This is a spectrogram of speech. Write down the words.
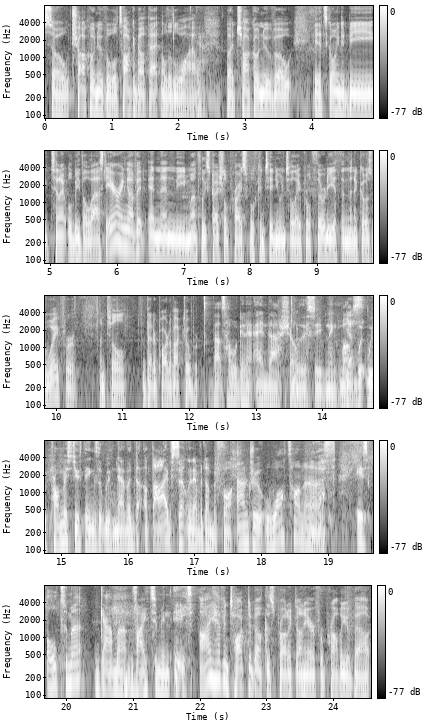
So Choco Nuvo, we'll talk about that in a little while. Yeah. But Choco Nuvo, it's going to be, tonight will be the last airing of it, and then the monthly special price will continue until April 30th, and then it goes away for until the better part of October. That's how we're going to end our show this evening. Well, Yes. we, we promised you things that we've never done, that I've certainly never done before. Andrew, what on earth is Ultimate Gamma Vitamin E? I haven't talked about this product on air for probably about,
